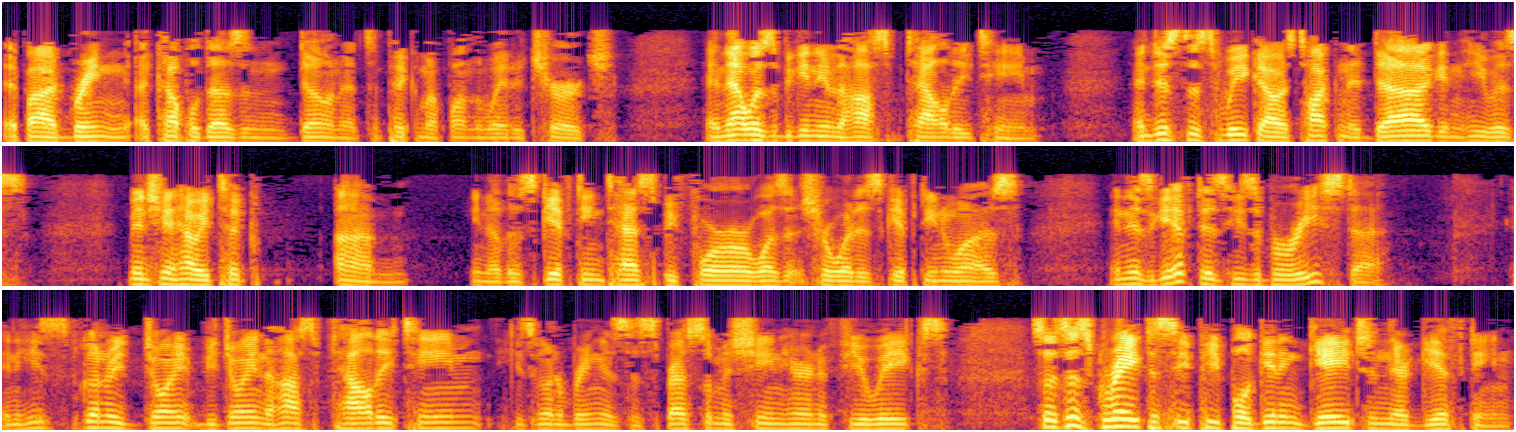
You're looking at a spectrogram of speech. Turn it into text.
if I'd bring a couple dozen donuts and pick them up on the way to church. And that was the beginning of the hospitality team. And just this week I was talking to Doug and he was mentioning how he took, um, you know, those gifting tests before, or wasn't sure what his gifting was. And his gift is he's a barista and he's going to be, join, be joining the hospitality team. He's going to bring his espresso machine here in a few weeks. So it's just great to see people get engaged in their gifting. And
